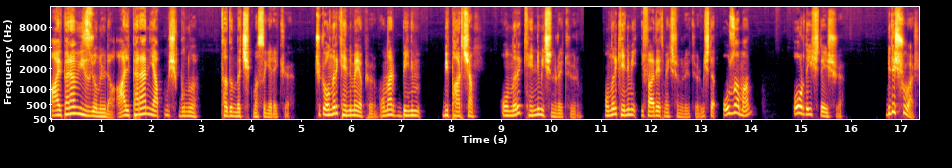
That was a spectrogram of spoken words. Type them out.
Alperen vizyonuyla Alperen yapmış bunu tadında çıkması gerekiyor. Çünkü onları kendime yapıyorum. Onlar benim bir parçam. Onları kendim için üretiyorum. Onları kendimi ifade etmek için üretiyorum. İşte o zaman orada iş değişiyor. Bir de şu var.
